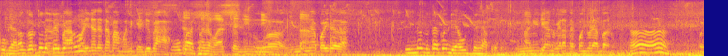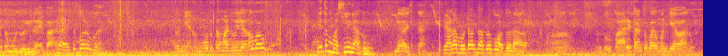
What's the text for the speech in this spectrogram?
કોઈ હેરાન કરતું તો કઈ દેવાનું પડી ના જતા પા મને કહેજો પા હું પા સરપંચને વાત કરી એમને ના પડી જતા. એમને નતા કોઈ દેવું જ નહીં આપણે તો. એમને નહીં દેવાનું પહેલા સરપંચ જોડે આવવાનું. હા હા. પછી તો હું જોઈ લઈ પા ના એ તો બરોબર. તો નેનું મોટું તમારે જોઈ લેવાનું ભાવ એ તો મસલી નાખું બસ ત્યાં મોટા તો આપણે કોઈ વાંધો ના આવે. હા ભારે થાય તો ભાઈ મને કહેવાનું. તે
